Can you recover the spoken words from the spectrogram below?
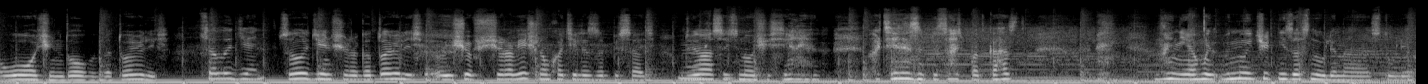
очень долго готовились. Целый день. Целый день вчера готовились, еще вчера вечером хотели записать. В 12 ночи сели, хотели записать подкаст. Не, мы, мы чуть не заснули на стульях,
